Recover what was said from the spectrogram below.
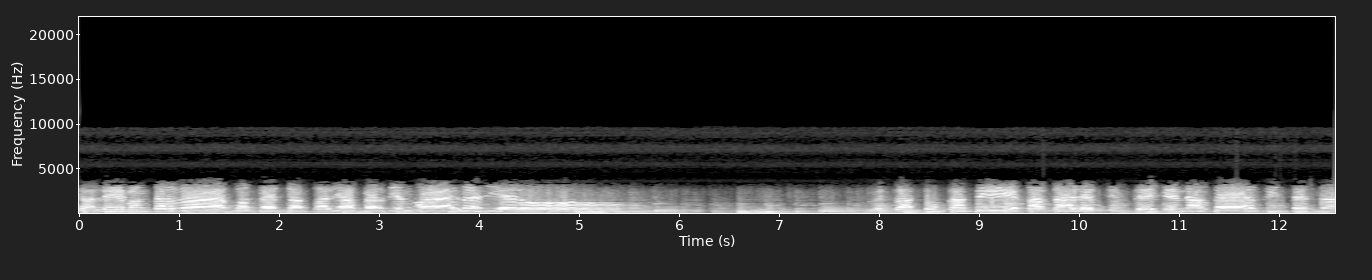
Y al levantar la cosecha salía perdiendo el mediero. Nuestras chozas jardales siempre llenas de tristeza.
